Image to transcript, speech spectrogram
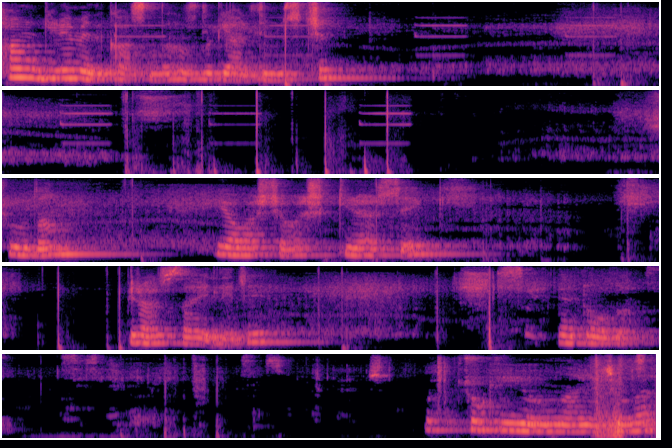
Tam giremedik aslında hızlı geldiğimiz için. Şuradan yavaş yavaş girersek biraz daha ileri. Evet oldu. Çok iyi yorumlar yapıyorlar.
